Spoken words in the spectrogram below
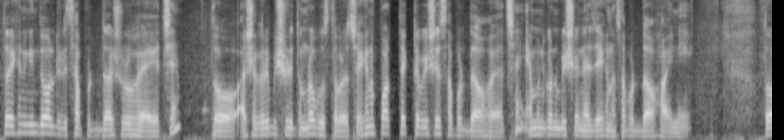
তো এখানে কিন্তু অলরেডি সাপোর্ট দেওয়া শুরু হয়ে গেছে। তো আশা করি বিষয়টি তোমরা বুঝতে পারছ। এখানে প্রত্যেকটা বিষয়ে সাপোর্ট দেওয়া হয়েছে এমন কোনো বিষয় নেই যে এখানে সাপোর্ট দেওয়া হয়নি। তো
